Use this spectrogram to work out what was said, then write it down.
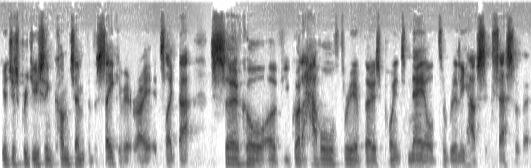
you're just producing content for the sake of it, right? It's like that circle of you've got to have all three of those points nailed to really have success with it.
